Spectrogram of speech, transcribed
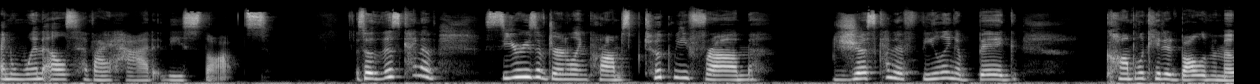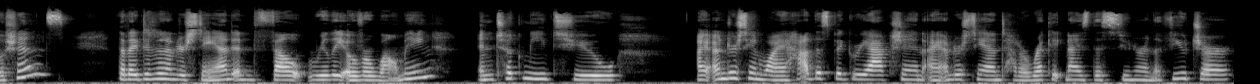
And when else have I had these thoughts? So, this kind of series of journaling prompts took me from just kind of feeling a big complicated ball of emotions that I didn't understand and felt really overwhelming and took me to I understand why I had this big reaction. I understand how to recognize this sooner in the future.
